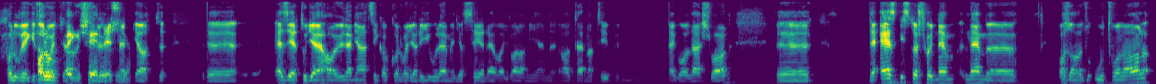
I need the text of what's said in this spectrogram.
faluvégi, faluvégi sérülése miatt ezért ugye, ha ő nem játszik, akkor vagy a Riu lemegy a szélre, vagy valamilyen alternatív megoldás van. De ez biztos, hogy nem, nem az az útvonal,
